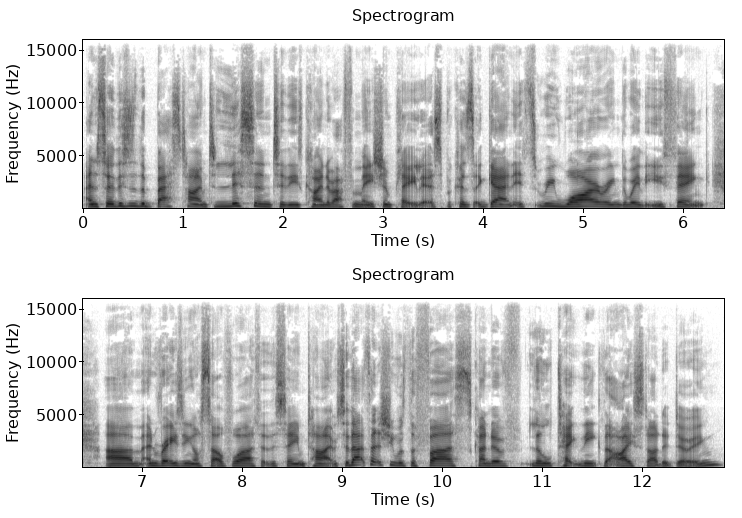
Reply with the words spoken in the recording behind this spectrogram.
And so, this is the best time to listen to these kind of affirmation playlists because, again, it's rewiring the way that you think um, and raising your self worth at the same time. So, that's actually was the first kind of little technique that I started doing.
